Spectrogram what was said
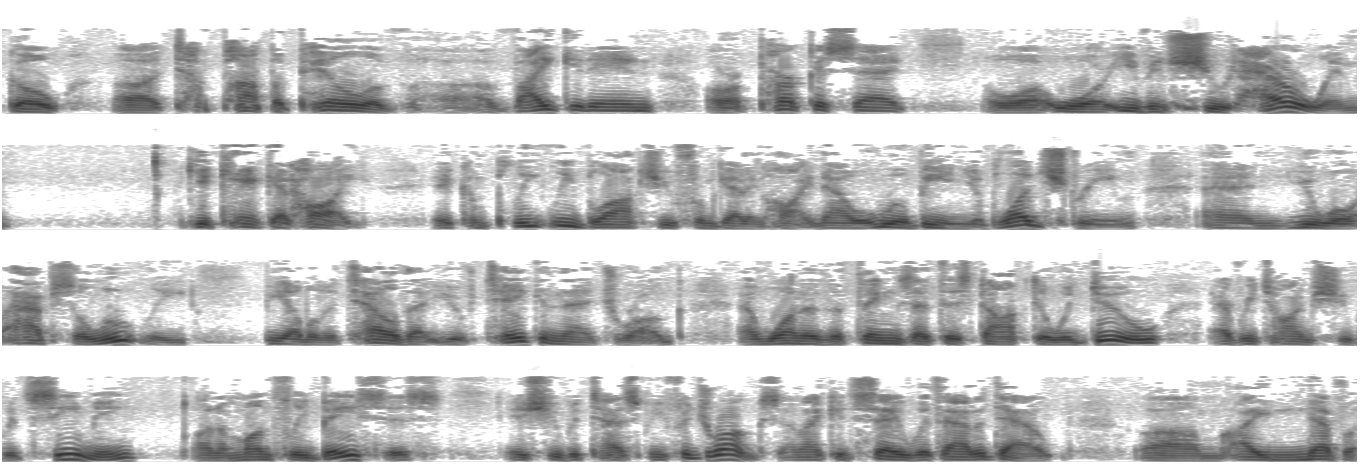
go uh, t- pop a pill of uh, Vicodin or a Percocet or, or even shoot heroin, you can't get high. It completely blocks you from getting high. Now, it will be in your bloodstream, and you will absolutely be able to tell that you've taken that drug. And one of the things that this doctor would do every time she would see me on a monthly basis is she would test me for drugs. And I could say without a doubt, um, I never,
